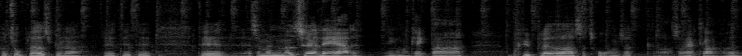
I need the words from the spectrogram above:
på to pladespillere. Det, det, det, det, altså man er nødt til at lære det. Ikke? Man kan ikke bare købe plader, og så tror man, så, og så er jeg klar. Vel?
